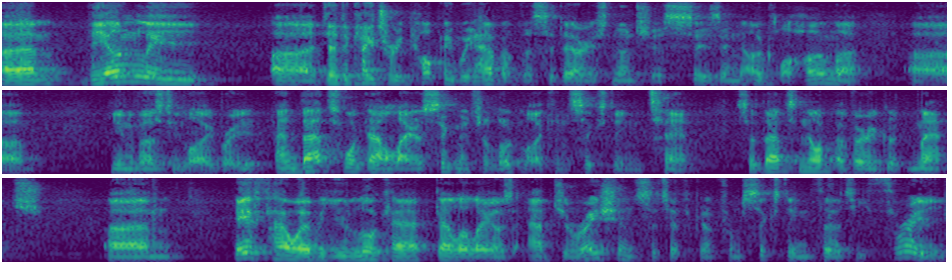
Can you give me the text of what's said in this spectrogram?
Um, the only uh, dedicatory copy we have of the Sidereus Nuncius is in Oklahoma uh, University Library, and that's what Galileo's signature looked like in 1610. So that's not a very good match. Um, if, however, you look at Galileo's abjuration certificate from 1633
